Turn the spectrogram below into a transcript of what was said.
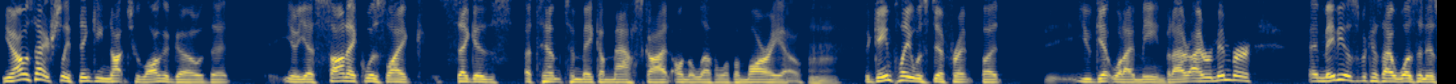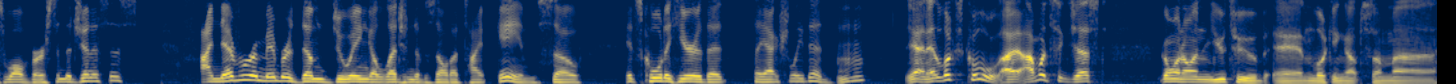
You know, I was actually thinking not too long ago that you know, yes, Sonic was like Sega's attempt to make a mascot on the level of a Mario. Mm-hmm. The gameplay was different, but you get what I mean. But I, I remember, and maybe it was because I wasn't as well versed in the Genesis. I never remembered them doing a Legend of Zelda type game. So it's cool to hear that they actually did. Mm-hmm. Yeah, and it looks cool. I, I would suggest going on YouTube and looking up some uh,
